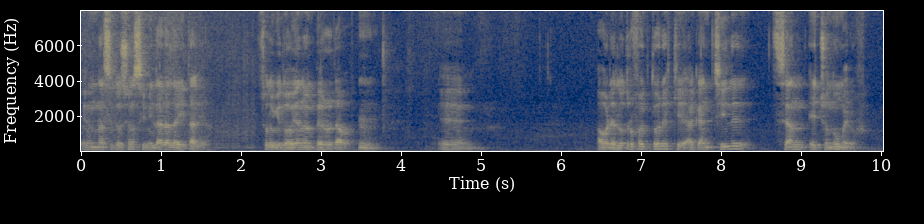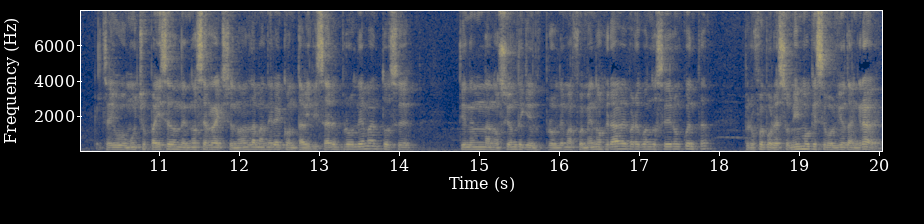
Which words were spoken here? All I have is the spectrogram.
en una situación similar a la de Italia, solo que todavía no ha empeorado. Mm. Eh, ahora, el otro factor es que acá en Chile se han hecho números. ¿cachai? Hubo muchos países donde no se reaccionó en la manera de contabilizar el problema, entonces tienen una noción de que el problema fue menos grave para cuando se dieron cuenta, pero fue por eso mismo que se volvió tan grave.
